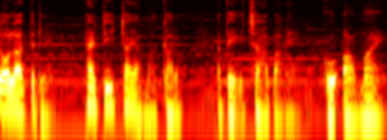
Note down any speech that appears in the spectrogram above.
ဒေါ်လာတစ်တွေဖန်တီးကြရမှာကတော့အသေးအချာပါပဲကိုအောင်မိုင်း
